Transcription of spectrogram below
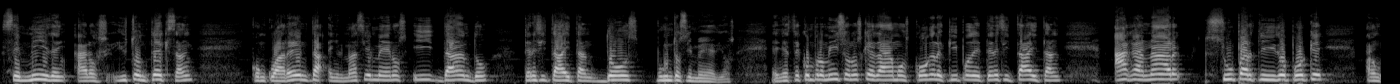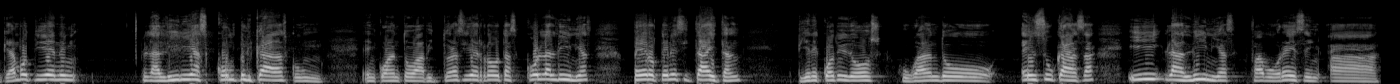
se miden a los Houston Texans con 40 en el más y el menos y dando Tennessee Titans dos puntos y medios. En este compromiso nos quedamos con el equipo de Tennessee Titans a ganar su partido porque aunque ambos tienen las líneas complicadas con, en cuanto a victorias y derrotas con las líneas, pero Tennessee Titans tiene 4 y 2 jugando en su casa y las líneas favorecen a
